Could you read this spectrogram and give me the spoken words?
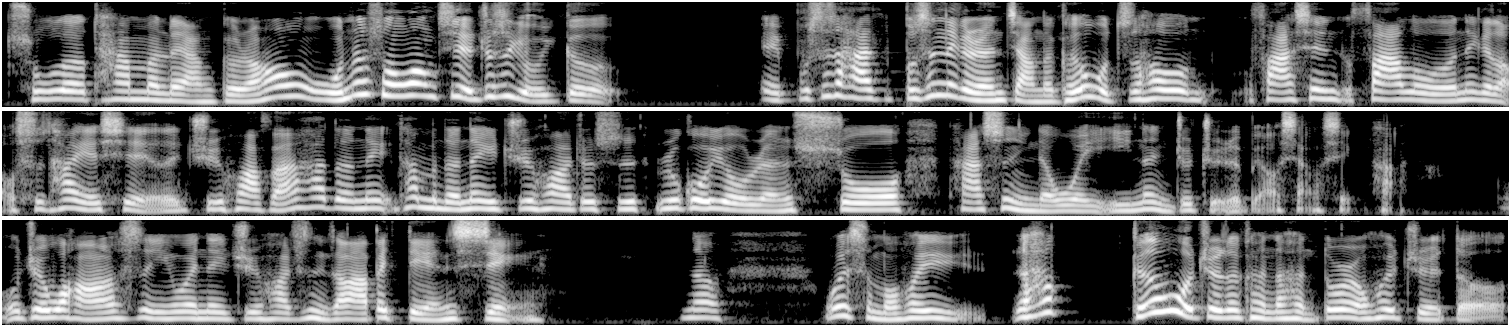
除了他们两个，然后我那时候忘记了，就是有一个，诶，不是他，不是那个人讲的，可是我之后发现 follow 了那个老师，他也写了一句话，反正他的那他们的那一句话就是，如果有人说他是你的唯一，那你就绝对不要相信他。我觉得我好像是因为那句话，就是你知道吗？被点醒，那。为什么会？然后，可是我觉得可能很多人会觉得，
